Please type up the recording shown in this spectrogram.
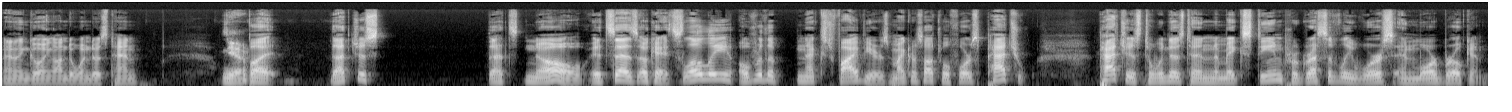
and then going on to Windows 10. Yeah, But that just that's no. It says okay, slowly over the next 5 years, Microsoft will force patch patches to Windows 10 to make Steam progressively worse and more broken.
